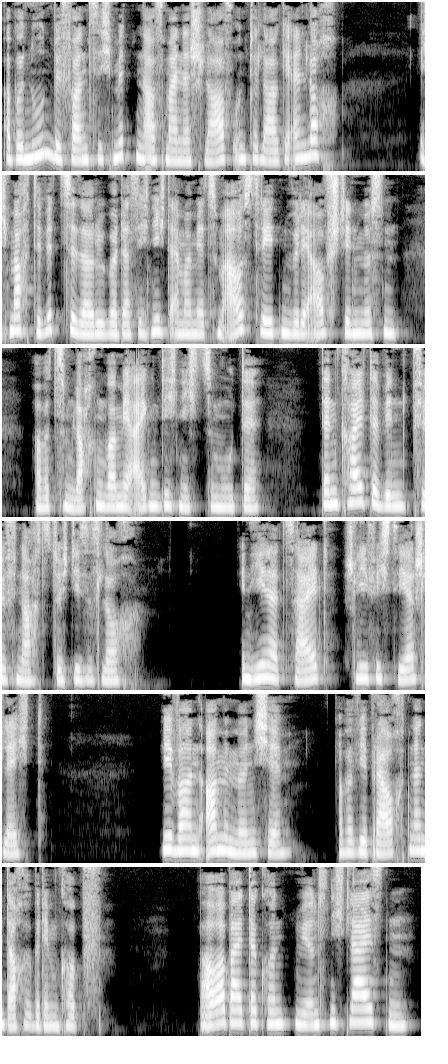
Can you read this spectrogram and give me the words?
aber nun befand sich mitten auf meiner Schlafunterlage ein Loch. Ich machte Witze darüber, dass ich nicht einmal mehr zum Austreten würde aufstehen müssen, aber zum Lachen war mir eigentlich nicht zumute, denn kalter Wind pfiff nachts durch dieses Loch. In jener Zeit schlief ich sehr schlecht. Wir waren arme Mönche, aber wir brauchten ein Dach über dem Kopf. Bauarbeiter konnten wir uns nicht leisten,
